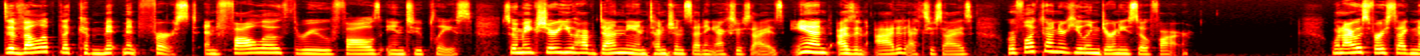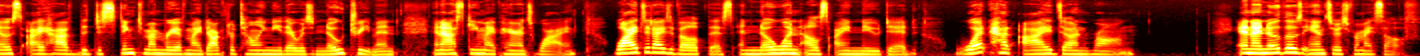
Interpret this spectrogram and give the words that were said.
Develop the commitment first, and follow through falls into place. So make sure you have done the intention setting exercise, and as an added exercise, reflect on your healing journey so far. When I was first diagnosed, I have the distinct memory of my doctor telling me there was no treatment and asking my parents why. Why did I develop this and no one else I knew did? What had I done wrong? And I know those answers for myself.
